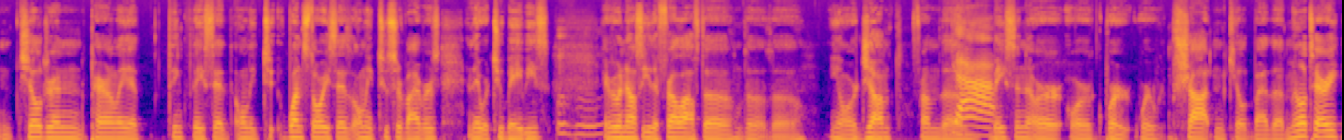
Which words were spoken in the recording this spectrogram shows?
and children. Apparently, think they said only two. One story says only two survivors, and they were two babies. Mm-hmm. Everyone else either fell off the the, the you know or jumped from the Yeah. basin or or were were shot and killed by the military.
